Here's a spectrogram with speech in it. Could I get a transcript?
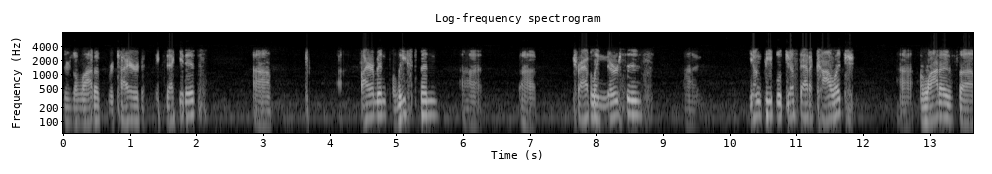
there's a lot of retired executives, um, uh, firemen, policemen, uh, uh, traveling nurses, uh, young people just out of college, uh, a lot of uh,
